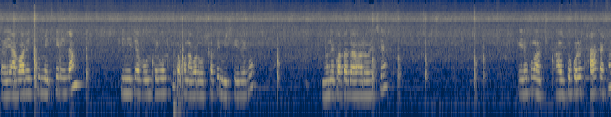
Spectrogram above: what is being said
তাই আবার একটু মেখে নিলাম। চিনিটা বলতে বলতে তখন আবার ওর সাথে মিশিয়ে দেব। ধনে পাতা দেওয়া রয়েছে। এরকম আলতো করে থাক এখন,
